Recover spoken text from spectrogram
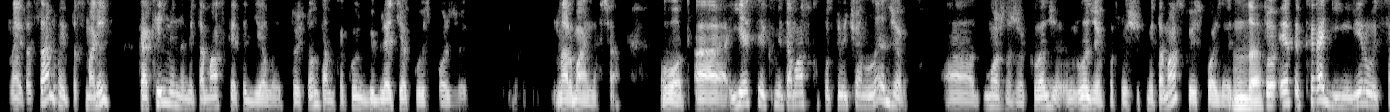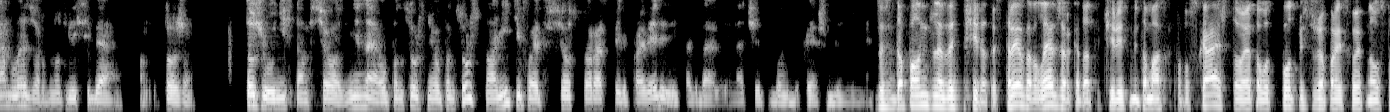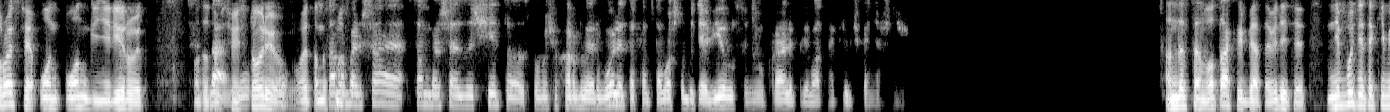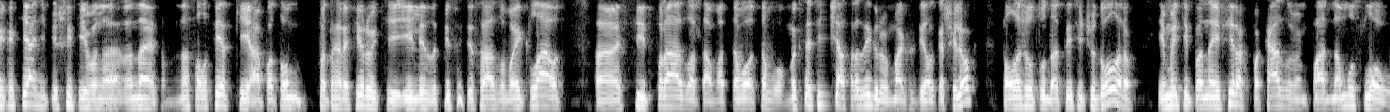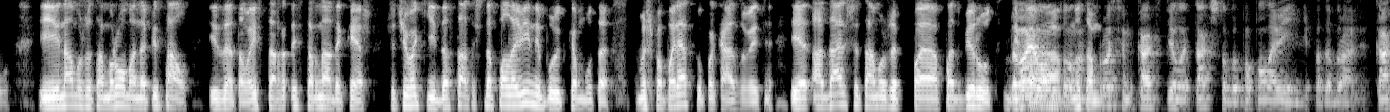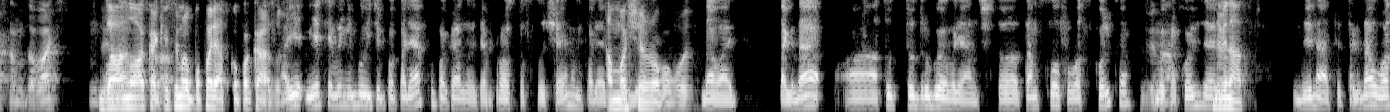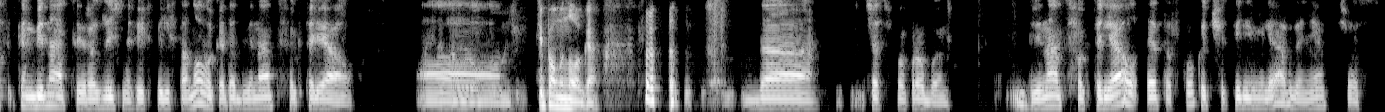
на этот самый и посмотреть, как именно MetaMask это делает. То есть он там какую-нибудь библиотеку использует. Нормально все. Вот. А если к MetaMask подключен Ledger, можно же Ledger, Ledger подключить к MetaMask и использовать, да. то это как генерирует сам Ledger внутри себя тоже тоже у них там все, не знаю, open source, не open source, но они типа это все сто раз перепроверили и так далее. Иначе это было бы, конечно, безумие. То есть дополнительная защита. То есть Trezor Ledger, когда ты через MetaMask пропускаешь, то это вот подпись уже происходит на устройстве, он, он генерирует вот эту да, всю ну, историю ну, в этом самая смысл. большая, самая большая защита с помощью hardware wallet ов от того, чтобы у тебя вирусы не украли приватный ключ, конечно же. Understand. Вот так, ребята, видите. Не будьте такими, как я, не пишите его на, на этом, на салфетке, а потом фотографируйте или записывайте сразу в iCloud э, seed-фраза там от того, от того. Мы, кстати, сейчас разыгрываем. Макс сделал кошелек, положил туда тысячу долларов, и мы типа на эфирах показываем по одному слову. И нам уже там Рома написал из этого, из, тор, из Торнадо Кэш, что, чуваки, достаточно половины будет кому-то. Вы же по порядку показываете. И, а дальше там уже по, подберут. Давай типа, Антона ну, там... спросим, как сделать так, чтобы по половине не подобрали как нам давать. Да, ну а как, раз. если мы по порядку показываем? А если вы не будете по порядку показывать, а просто в случайном порядке? Там вообще жопа будет. Давать. Тогда а, тут, тут другой вариант, что там слов у вас сколько? 12. Вы какой взяли? 12. 12. Тогда у вас комбинации различных их перестановок это 12 факториал. А, типа много. Да, сейчас попробуем. 12 факториал это сколько? 4 миллиарда, нет? Сейчас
